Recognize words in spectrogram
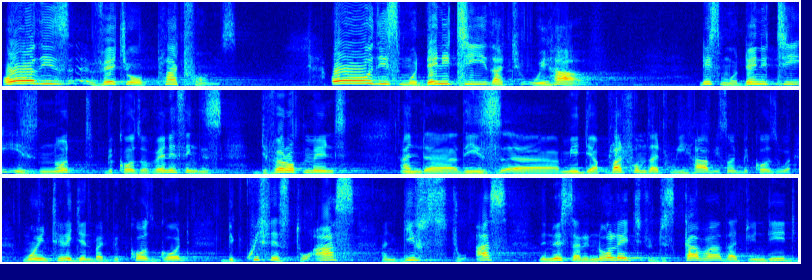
all these virtual platforms, all this modernity that we have, this modernity is not because of anything, this development and uh, these uh, media platforms that we have, it's not because we're more intelligent, but because God bequeaths to us and gives to us the necessary knowledge to discover that indeed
